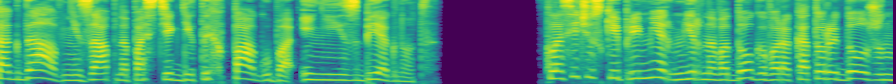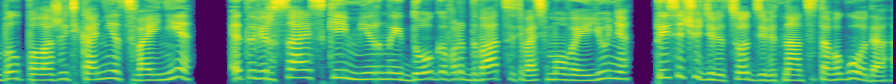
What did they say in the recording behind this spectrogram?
тогда внезапно постигнет их пагуба и не избегнут». Классический пример мирного договора, который должен был положить конец войне, это Версальский мирный договор 28 июня 1919 года,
